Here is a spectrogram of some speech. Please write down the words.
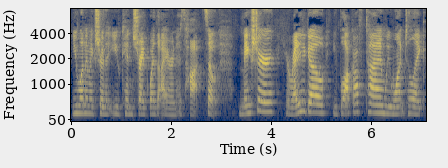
You want to make sure that you can strike where the iron is hot. So make sure you're ready to go. You block off time. We want to like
